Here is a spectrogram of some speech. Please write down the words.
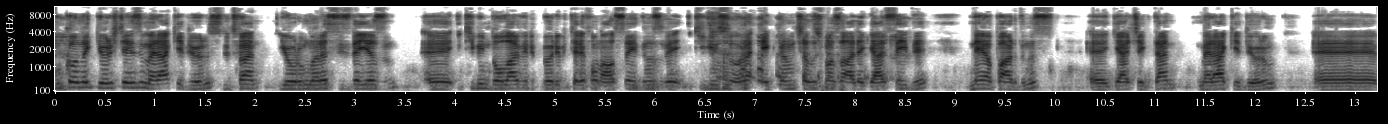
bu konudaki görüşlerinizi merak ediyoruz. Lütfen yorumlara siz de yazın. Ee, 2000 dolar verip böyle bir telefon alsaydınız ve iki gün sonra ekranın çalışmaz hale gelseydi ne yapardınız? Ee, gerçekten merak ediyorum. Ee,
